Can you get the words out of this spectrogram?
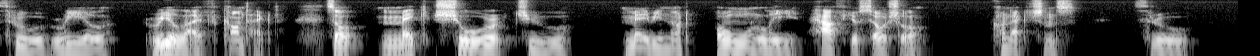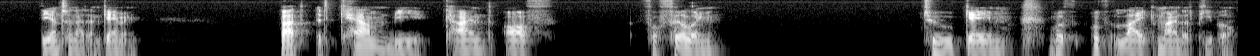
through real real life contact. So make sure to maybe not only have your social connections through the internet and gaming but it can be kind of fulfilling to game with with like-minded people.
